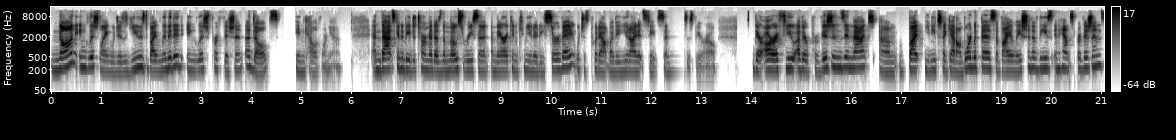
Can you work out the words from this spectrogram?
non English languages used by limited English proficient adults in California. And that's going to be determined as the most recent American Community Survey, which is put out by the United States Census Bureau. There are a few other provisions in that, um, but you need to get on board with this. A violation of these enhanced provisions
